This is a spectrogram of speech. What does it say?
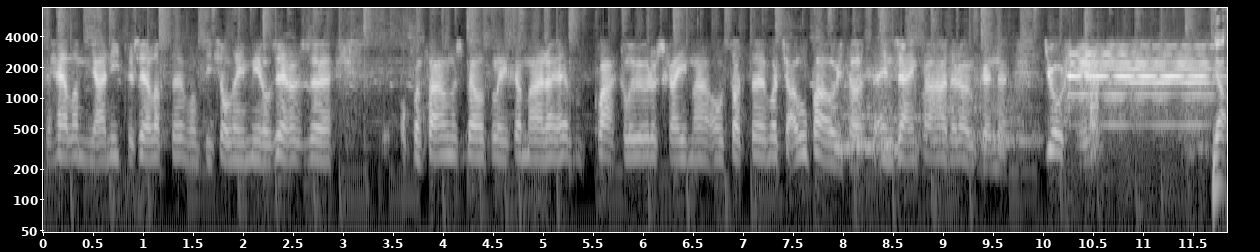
helm. Ja, niet dezelfde, want die zal inmiddels ergens op een vuilnisbelt liggen. Maar qua kleurenschema als dat wat zijn opa ooit had. En zijn vader ook. En Josh Hill. Ja.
